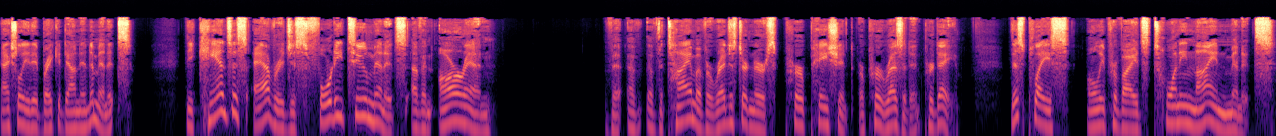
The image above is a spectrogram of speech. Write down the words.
actually they break it down into minutes. The Kansas average is 42 minutes of an RN of, of, of the time of a registered nurse per patient or per resident per day. This place only provides 29 minutes.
